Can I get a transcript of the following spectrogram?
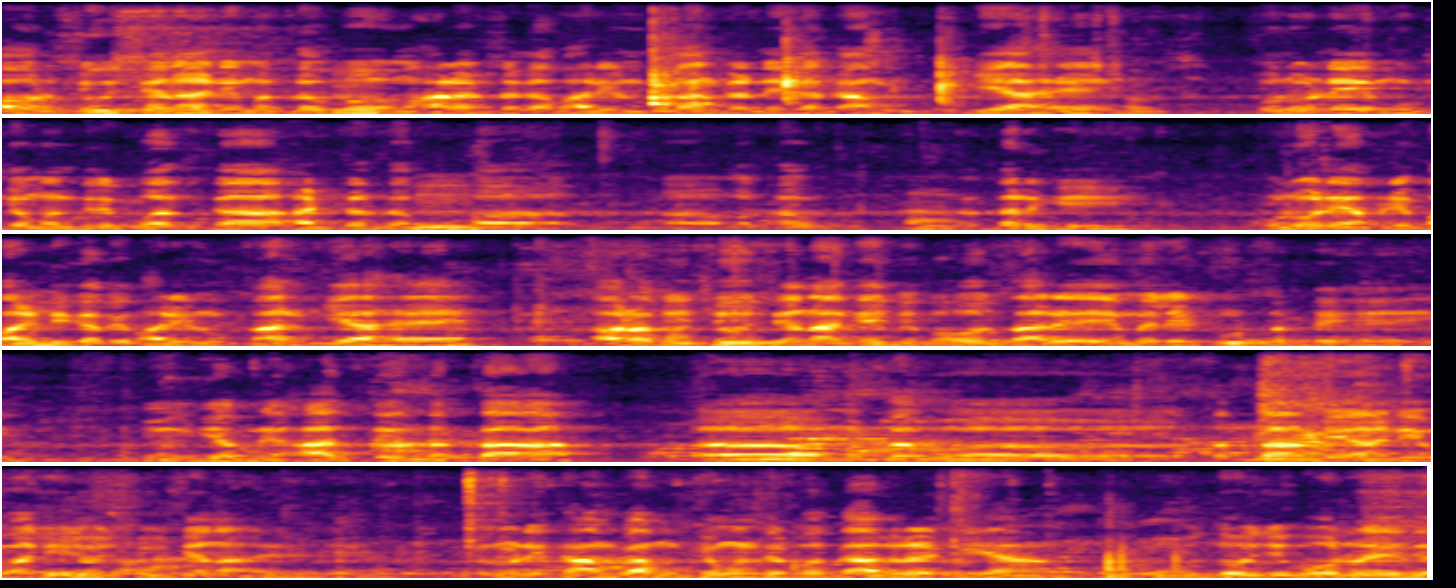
और शिवसेना ने मतलब महाराष्ट्र का भारी नुकसान करने का काम किया है। उन्होंने मुख्यमंत्री पद का हट मतलब करके उन्होंने अपनी पार्टी का भी भारी नुकसान किया है। और अभी शिवसेना के भी बहुत सारे एमएलए टूट सकते हैं, क्योंकि अपने हाथ से सत्ता वाली जो शिवसेना है। उन्होंने काम का मुख्यमंत्री पद का आग्रह किया। उद्धव जी बोल रहे थे,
